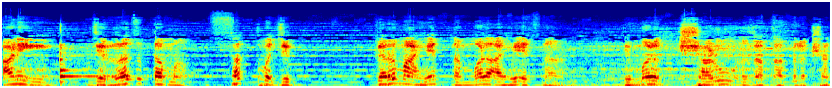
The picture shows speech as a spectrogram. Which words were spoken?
आणि जे रजतम सत्व जे कर्म आहेत ना मळ आहेत ना ते मळ क्षाळून जातात लक्षात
